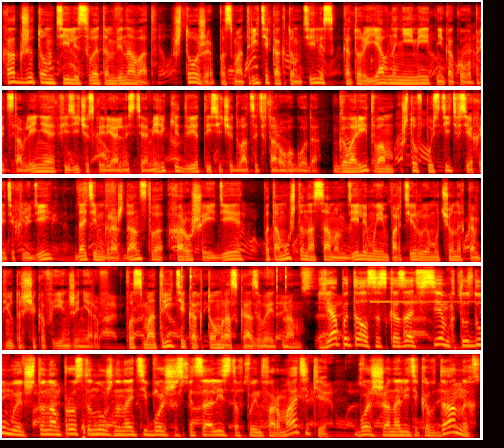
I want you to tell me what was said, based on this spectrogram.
Как же Том Тиллис в этом виноват? Что же, посмотрите, как Том Тиллис, который явно не имеет никакого представления о физической реальности Америки 2022 года, говорит вам, что впустить всех этих людей, дать им гражданство – хорошая идея, потому что на самом деле мы импортируем ученых-компьютерщиков и инженеров. Посмотрите, как Том рассказывает нам. Я пытался сказать всем, кто думает, что нам просто нужно найти больше специалистов по информатике, больше аналитиков данных,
